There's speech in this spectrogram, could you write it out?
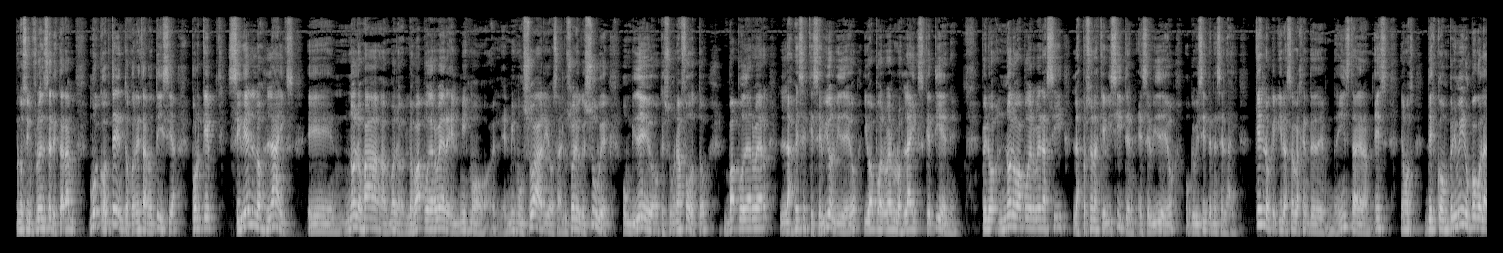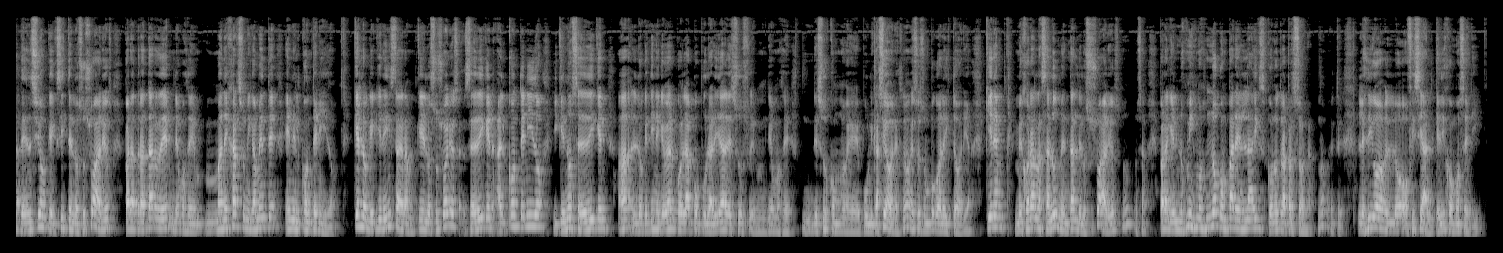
los influencers estarán muy contentos con esta noticia porque si bien los likes eh, no los va, bueno, los va a poder ver el mismo, el mismo usuario, o sea, el usuario que sube un video, que sube una foto, va a poder ver las veces que se vio el video y va a poder ver los likes que tiene. Pero no lo va a poder ver así las personas que visiten ese video o que visiten ese like. ¿Qué es lo que quiere hacer la gente de, Instagram? Es, digamos, descomprimir un poco la tensión que existe en los usuarios para tratar de, digamos, de manejarse únicamente en el contenido. ¿Qué es lo que quiere Instagram? Que los usuarios se dediquen al contenido y que no se dediquen a lo que tiene que ver con la popularidad de sus, eh, digamos, de, sus eh, publicaciones, ¿no? Eso es un poco la historia. Quieren mejorar la salud mental de los usuarios, O sea, para que los mismos no comparen likes con otra persona, este, les digo lo oficial que dijo Moseri.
